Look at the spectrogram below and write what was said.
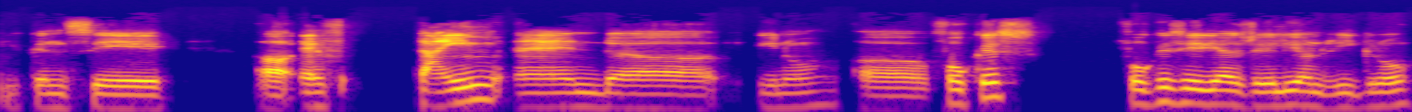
you can say F time and you know focus. Focus area is really on regrow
